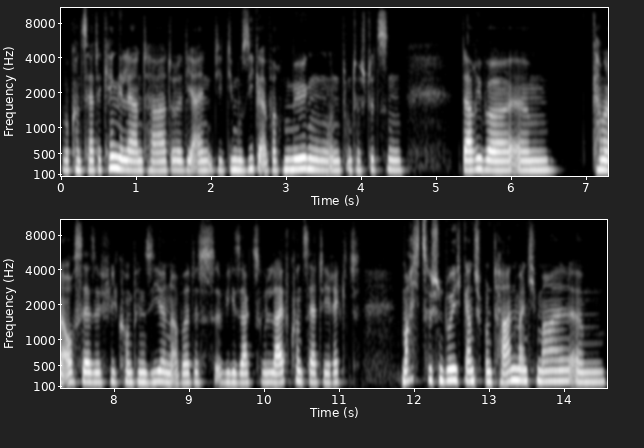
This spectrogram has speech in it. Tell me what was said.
über Konzerte kennengelernt hat oder die, ein, die die Musik einfach mögen und unterstützen. Darüber ähm, kann man auch sehr, sehr viel kompensieren. Aber das, wie gesagt, so Live-Konzert direkt Mache ich zwischendurch ganz spontan manchmal, ähm,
